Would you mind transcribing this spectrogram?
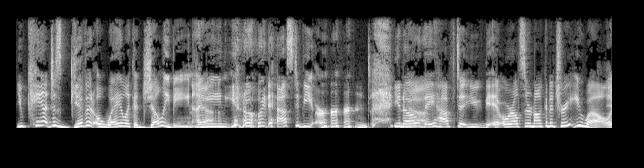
You can't just give it away like a jelly bean. I Yeah. mean, you know, it has to be earned. You know, Yeah. they have to, you, or else they're not going to treat you well. Or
